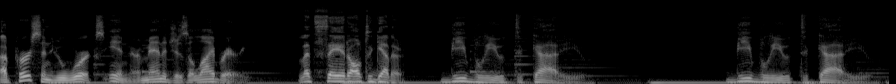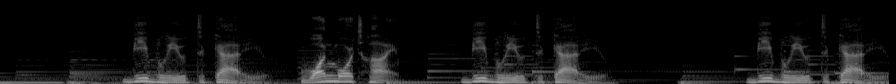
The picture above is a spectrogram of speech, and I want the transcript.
A person who works in or manages a library. let's say it all together. Bibliotecário. Bibliotecário. Bibliotecário. One more time. Bibliotecário. Bibliotecário.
